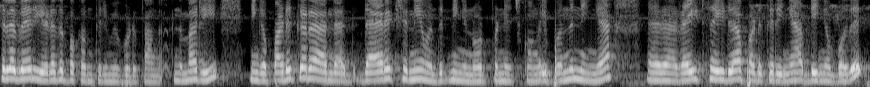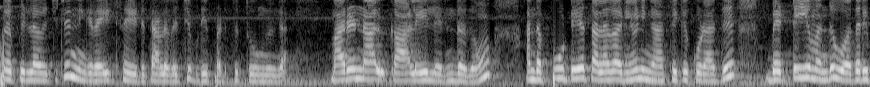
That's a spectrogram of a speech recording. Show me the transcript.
சில பேர் இடது பக்கம் திரும்பி படுப்பாங்க. அந்த மாதிரி நீங்கள் படுக்கிற அந்த டைரெக்ஷனையும் வந்துட்டு நீங்கள் நோட் பண்ணி வச்சுக்கோங்க. இப்போ வந்து நீங்கள் ரைட் சைடு தான் படுக்கிறீங்க அப்படிங்கும்போது இப்போ பிள்ளை வச்சுட்டு நீங்கள் ரைட் சைடு தலை வச்சு இப்படி படுத்து தூங்குங்க. மறுநாள் காலையில் இருந்ததும் அந்த பூட்டையோ தலகாணியோ நீங்கள் அசைக்கக்கூடாது பெட்டையும் வந்து உதறி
